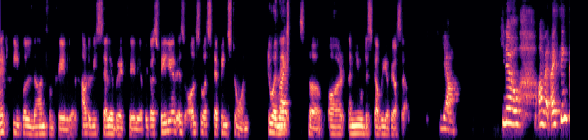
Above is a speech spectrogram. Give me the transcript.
let people learn from failure? How do we celebrate failure? Because failure is also a stepping stone to a Right. next curve or a new discovery of yourself. Yeah. You know, Amit, I think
